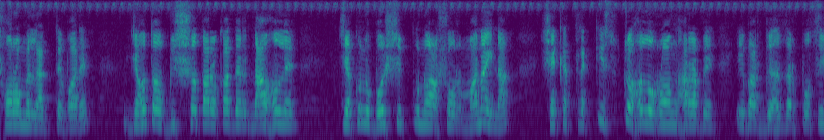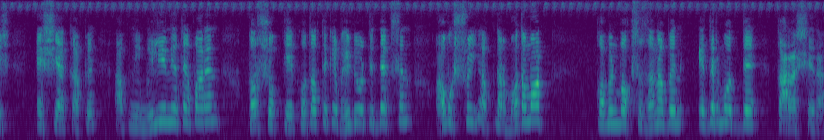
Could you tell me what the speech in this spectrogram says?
সরমে লাগতে পারে। যেহেতু বিশ্ব তারকাদের না হলে যে কোনো বৈশ্বিক কোনো আসর মানাই না, সেক্ষেত্রে কিছুটা হলেও রং হারাবে এবার দুই হাজার পঁচিশ এশিয়া কাপে। আপনি মিলিয়ে নিতে পারেন। দর্শককে কোথা থেকে ভিডিওটি দেখছেন, অবশ্যই আপনার মতামত কমেন্ট বক্সে জানাবেন। এদের মধ্যে কারা সেরা?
